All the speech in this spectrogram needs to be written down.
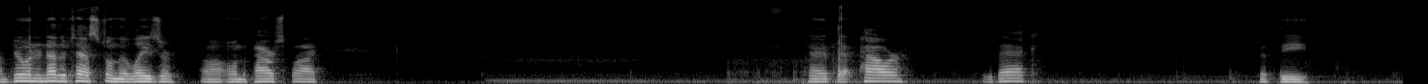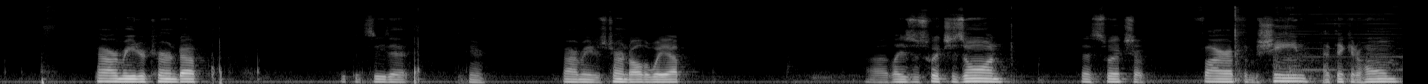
I'm doing another test on the laser uh, on the power supply. Okay, I've got power to the back. Got the power meter turned up. You can see that here. Power meter's turned all the way up. Uh, laser switch is on. Test switch. I'll fire up the machine. I think at home.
